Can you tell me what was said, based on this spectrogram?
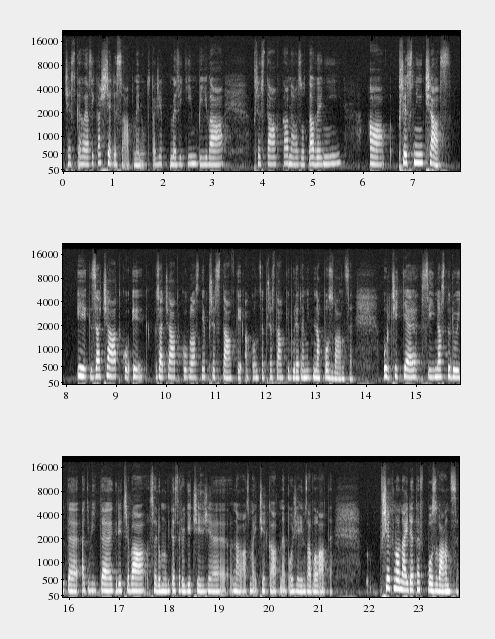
českého jazyka 60 minut. Takže mezi tím bývá přestávka na zotavení a přesný čas i k začátku, i k začátku vlastně přestávky a konce přestávky budete mít na pozvánce určitě si ji nastudujte, ať víte, kdy třeba se domluvíte s rodiči, že na vás mají čekat nebo že jim zavoláte. Všechno najdete v pozvánce.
